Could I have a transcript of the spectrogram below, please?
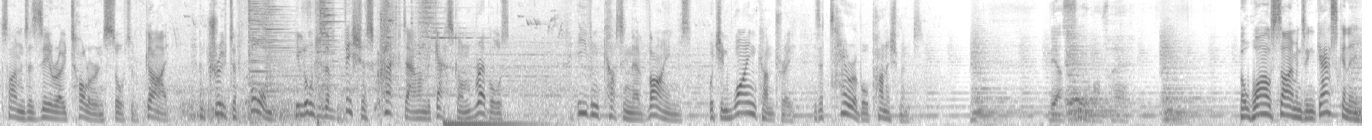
Simon's a zero tolerance sort of guy. And true to form, he launches a vicious crackdown on the Gascon rebels, even cutting their vines, which in wine country is a terrible punishment. Bien sûr, mon frère. But while Simon's in Gascony,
